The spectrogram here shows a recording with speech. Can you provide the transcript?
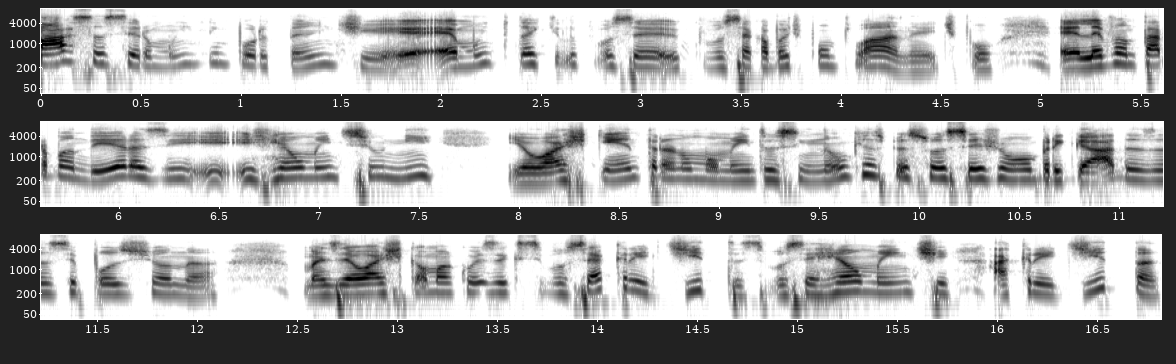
passa a ser muito importante é, é, muito daquilo que você, que você acabou de pontuar, né? Tipo, é levantar bandeiras e, e, e, realmente se unir. E eu acho que entra num momento assim, não que as pessoas sejam obrigadas a se posicionar, mas eu acho que é uma coisa que se você acredita, se você realmente acredita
